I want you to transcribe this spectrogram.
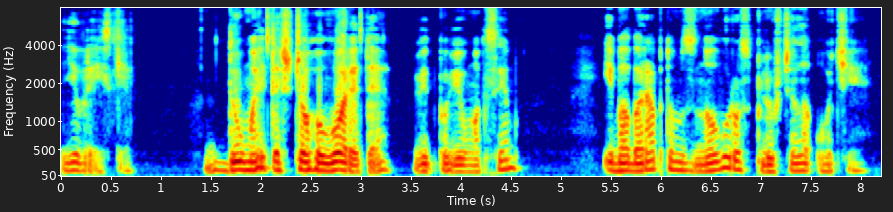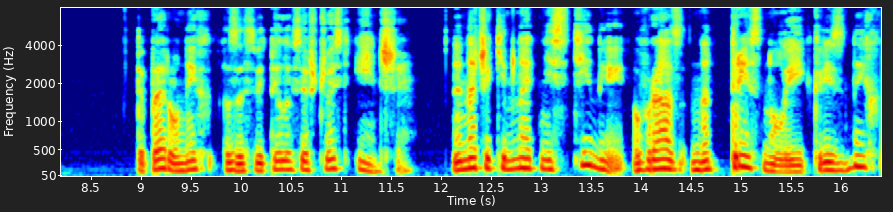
Єврейське. Думайте, що говорите, відповів Максим, і баба раптом знову розплющила очі. Тепер у них засвітилося щось інше неначе кімнатні стіни враз надтріснули і крізь них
